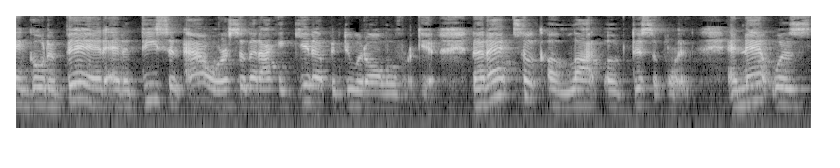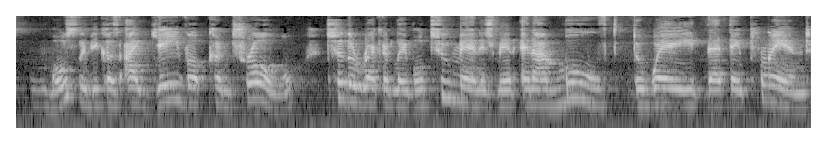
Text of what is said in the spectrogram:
and go to bed at a decent hour so that I could get up and do it all over again. Now, that took a lot of discipline. And that was mostly because I gave up control to the record label, to management, and I moved the way that they planned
